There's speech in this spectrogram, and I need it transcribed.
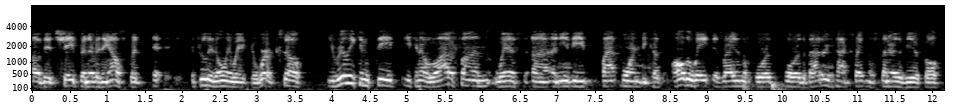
of its shape and everything else, but it, it's really the only way it could work. So you really can see you can have a lot of fun with uh, an EV platform because all the weight is right in the floor, floor. The battery pack's right in the center of the vehicle.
